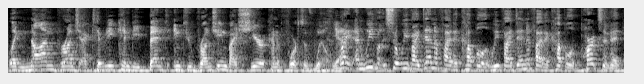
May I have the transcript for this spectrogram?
like non-brunch activity can be bent into brunching by sheer kind of force of will? Yeah. Right, and we've so we've identified a couple. We've identified a couple of parts of it.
